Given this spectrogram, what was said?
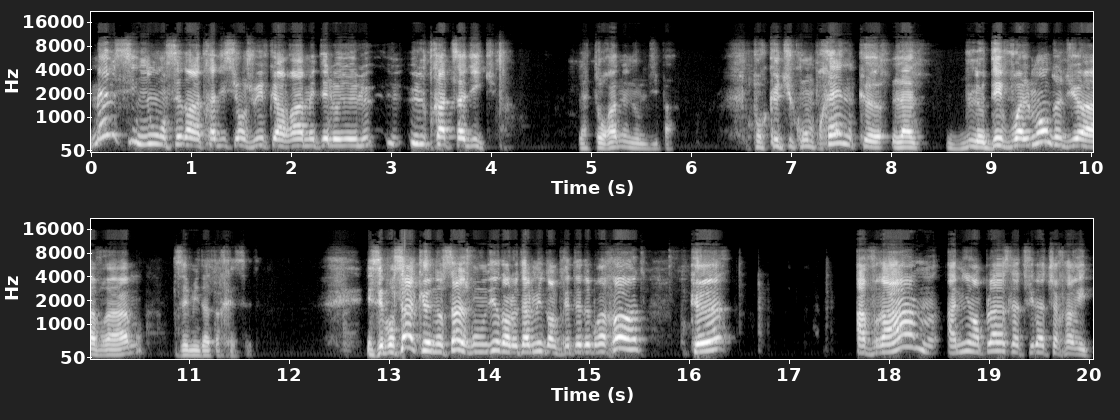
Même si nous, on sait dans la tradition juive qu'Abraham était le, ultra tzaddik, la Torah ne nous le dit pas. Pour que tu comprennes que le dévoilement de Dieu à Abraham, c'est Midat Chesed. Et c'est pour ça que nos sages vont nous dire dans le Talmud, dans le traité de Brachot, que Abraham a mis en place la Tfilat Shacharit.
